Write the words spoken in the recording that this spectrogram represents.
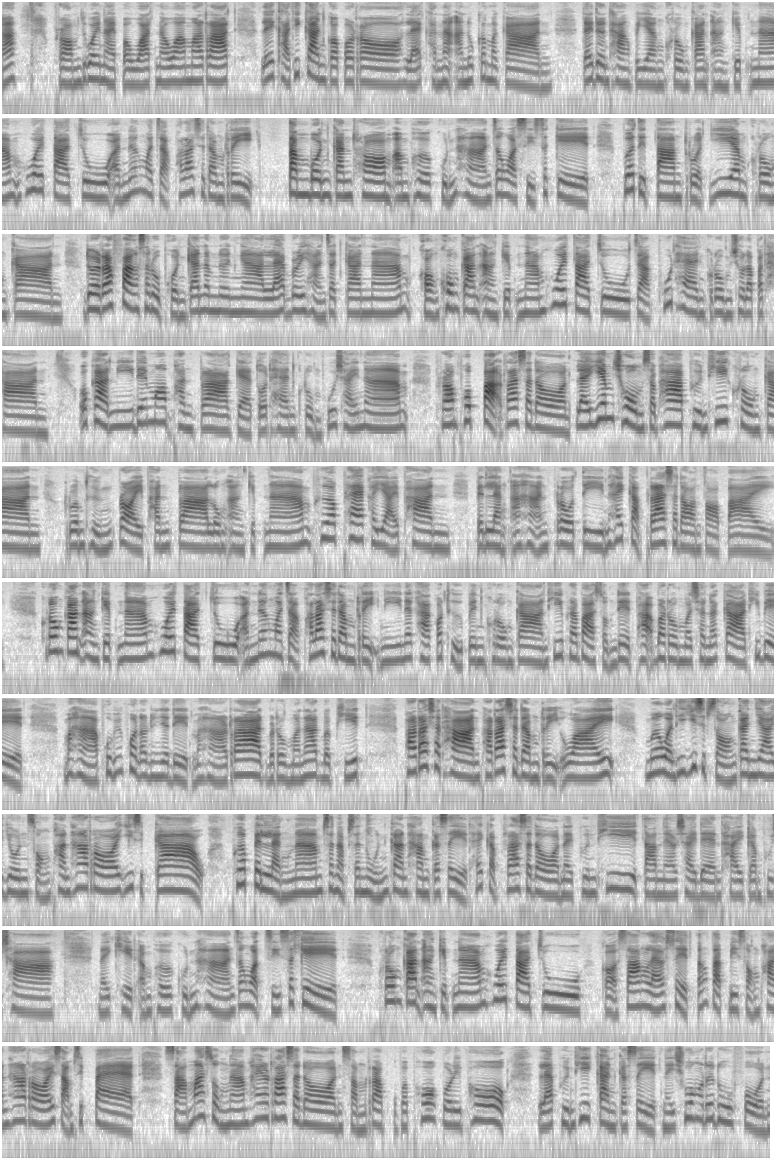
พร้อมด้วยนายประวัตินวามารัตน์เลขาธิการกปรและคณะอนุกรรมการ ได้เดินทางไปยังโครงการอ่างเก็บน้ำห้วยตาจูอันเนื่องมาจากพระราชดำริตำบลกันทรอม อำเภอขุนหาร จังหวัดศรีสะเกดเพื่อติดตามตรวจเยี่ยมโครงการ โดยรับฟังสรุปผลการดำเนินงาน และบริหารจัดการน้ำของโครงการอ่างเก็บน้ำห้วยตาจู จากผู้แทนกรมชลประทาน โอกาสนี้ได้มอบพันปลาแก่ตัวแทนกลุ่มผู้ใช้น้ำพร้อมพบปะราษฎร และเยี่ยมชมสภาพพื้นที่โครงการ รวมถึงปล่อยพันธุ์ปลาลงอ่างเก็บน้ำเพื่อแพร่ขยายพันธุ์ เป็นแหล่งอาหารโปรตีนให้กับราษฎรต่อไป โครงการอ่างเก็บน้ำห้วยตาจู อันเนื่องมาจากพระราชดำรินี้นะคะ ก็ถือเป็นโครงการที่พระบาทสมเด็จพระบรมชนากาธิเบศรมหาภูมิพลอดุลยเดชมหาราช บรมนาถบพิตรพระราชทานพระราชดำริไว้ เมื่อวันที่ 22 กันยายน 2529 เพื่อเป็นแหล่งน้ำสนับสนุนการทำเกษตรให้กับราษฎรในพื้นที่ตามแนวชายแดนไทยกัมพูชา ในเขตอำเภอขุนหารจังหวัดศรีสะเกดโครงการอ่างเก็บน้ำห้วยตาจู ก่อสร้างแล้วเสร็จตั้งแต่ปี 2538 สามารถส่งน้ำให้ราษฎรสำหรับอุปโภคบริโภค และพื้นที่การเกษตรในช่วงฤดูฝน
